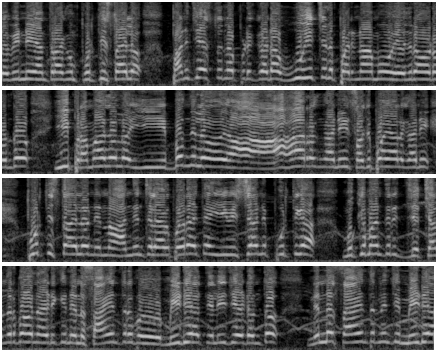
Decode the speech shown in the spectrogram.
రెవెన్యూ యంత్రాంగం పూర్తి స్థాయిలో పనిచేస్తున్నప్పటికి కూడా ఊహించిన పరిణామం ఎదురవడంతో ఈ ప్రమాదంలో ఈ ఇబ్బందులు ఆహారం కానీ సదుపాయాలు కానీ పూర్తి స్థాయిలో నిన్న అందించలేకపోయారు. అయితే ఈ విషయాన్ని పూర్తిగా ముఖ్యమంత్రి చంద్రబాబు నాయుడికి నిన్న సాయంత్రం మీడియా తెలియజేయడంతో నిన్న సాయంత్రం నుంచి మీడియా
